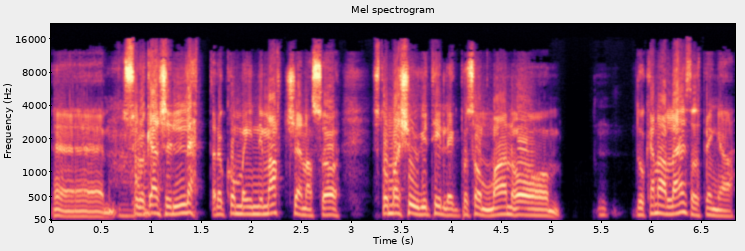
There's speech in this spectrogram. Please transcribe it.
Eh, Så då kanske det är lättare att komma in i matchen. Alltså, står man 20 tillägg på sommaren och då kan alla hästar springa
